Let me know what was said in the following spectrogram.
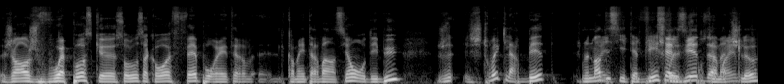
genre, je vois pas ce que Solo Sakawa fait pour inter- comme intervention au début. Je, je trouvais que l'arbitre, je me demandais Ouais, s'il était il bien le choisi vide pour de ce match-là.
